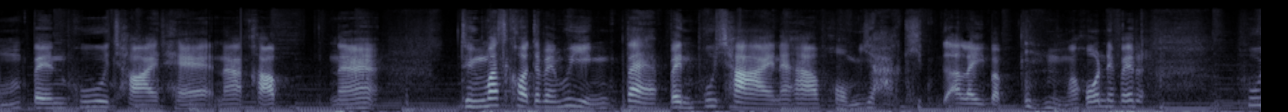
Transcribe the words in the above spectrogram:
มเป็นผู้ชายแท้นะครับนะถึงมัสคอตจะเป็นผู้หญิงแต่เป็นผู้ชายนะครับผมอยากคิดอะไรแบบมาโพสต์ในเฟซผู้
